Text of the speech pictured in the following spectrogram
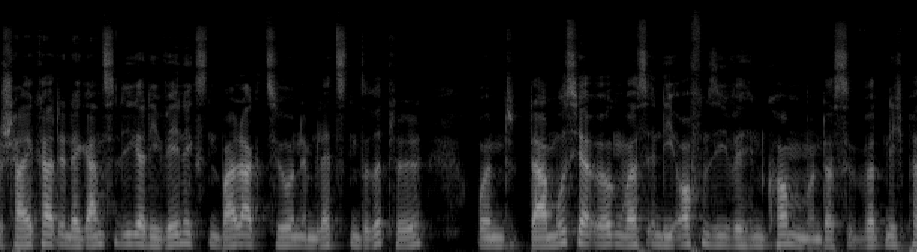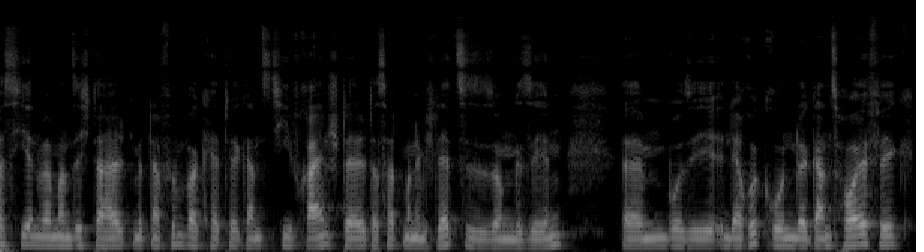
Schalke hat in der ganzen Liga die wenigsten Ballaktionen im letzten Drittel. Und da muss ja irgendwas in die Offensive hinkommen. Und das wird nicht passieren, wenn man sich da halt mit einer Fünferkette ganz tief reinstellt. Das hat man nämlich letzte Saison gesehen, ähm, wo sie in der Rückrunde ganz häufig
